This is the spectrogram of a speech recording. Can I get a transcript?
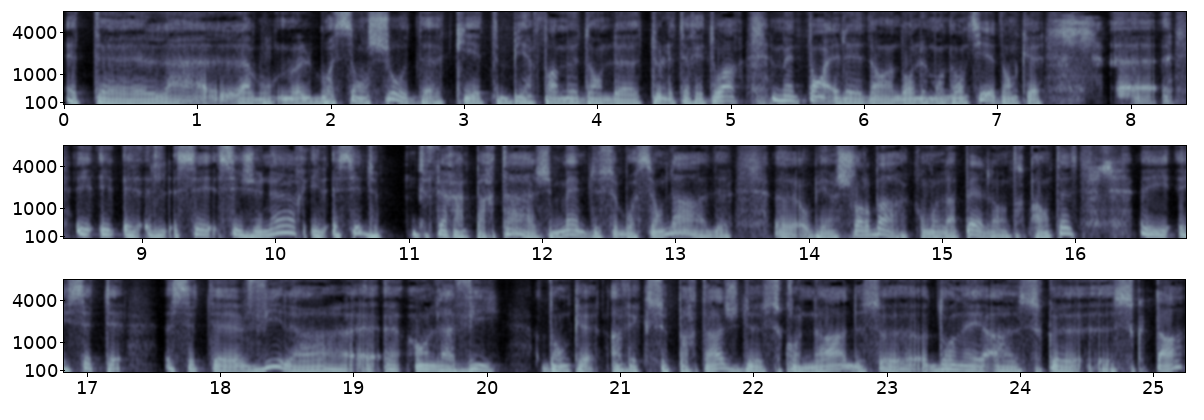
est euh, la, la, la boisson chaude qui est bien fameux dans le, tout le territoire. Maintenant, elle est dans, dans le monde entier. Donc, euh, et, et, ces, ces ils essaient de, de, faire un partage même de ce boisson-là, euh, ou bien shorba, comme on l'appelle entre parenthèses. Et, et cette cette vie-là, euh, on la vit donc avec ce partage de ce qu'on a, de se donner à ce que ce que t'as,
